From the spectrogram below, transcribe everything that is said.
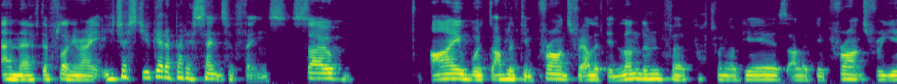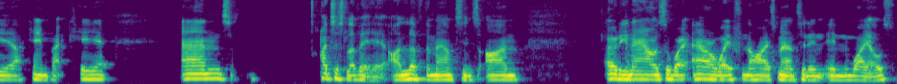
and they're, flooding around, you just you get a better sense of things. So I would. I've lived in France for. I lived in London for twenty odd years. I lived in France for a year. I came back here, and I just love it here. I love the mountains. I'm only an hour's away, hour away from the highest mountain in, in Wales,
